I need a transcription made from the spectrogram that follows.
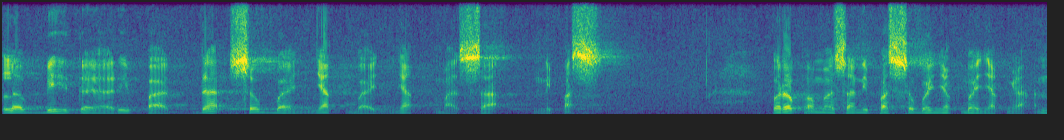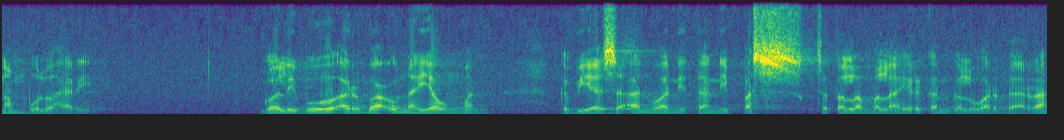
lebih daripada ada sebanyak-banyak masa nipas. Berapa masa nipas sebanyak-banyaknya? 60 hari. Golibuhu arba'una yauman. Kebiasaan wanita nipas setelah melahirkan keluar darah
